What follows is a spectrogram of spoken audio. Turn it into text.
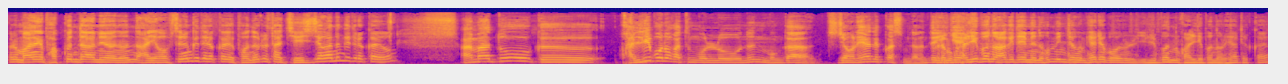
그럼 만약에 바꾼다면은 아예 없애는 게 될까요? 번호를 다 재지정하는 게 될까요? 아마도 그 관리 번호 같은 걸로는 뭔가 지정을 해야 될 것 같습니다. 근데 그럼 이게 관리 번호 하게 되면 혼민정음 혈액 번호를 1번 관리 번호로 해야 될까요?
